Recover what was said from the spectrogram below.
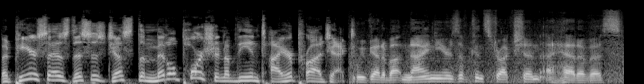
but Pierre says this is just the middle portion of the entire project. We've got about nine years of construction ahead of us.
